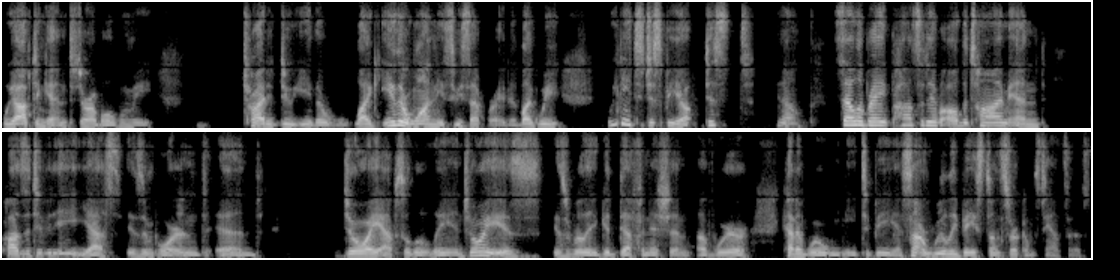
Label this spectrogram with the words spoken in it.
we often get into trouble when we try to do either like either one needs to be separated. Like we we need to just be a, just you know celebrate positive all the time and positivity yes is important and joy absolutely and joy is is really a good definition of where kind of where we need to be it's not really based on circumstances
